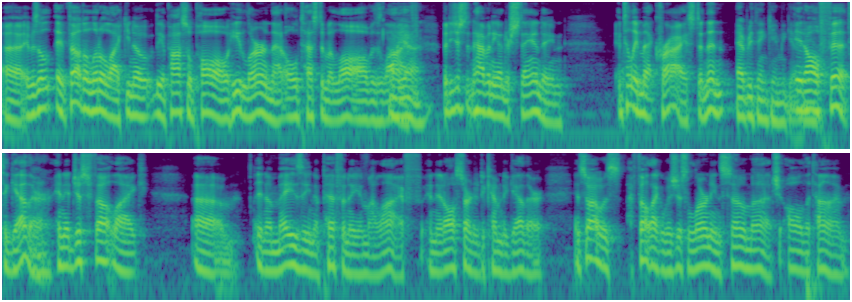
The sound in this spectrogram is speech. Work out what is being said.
uh, it was a, it felt a little like you know the Apostle Paul. He learned that Old Testament law all of his life, yeah. but he just didn't have any understanding until he met Christ, and then Everything came together. it all fit together and it just felt like um, an amazing epiphany in my life and it all started to come together and so i was i felt like i was just learning so much all the time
